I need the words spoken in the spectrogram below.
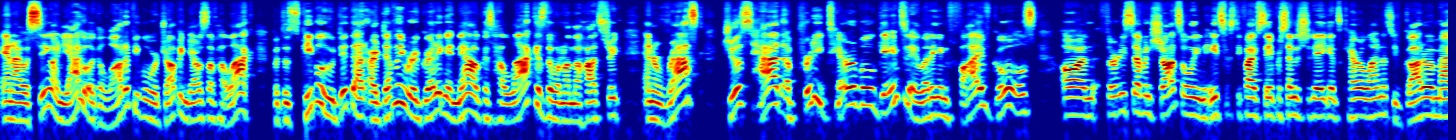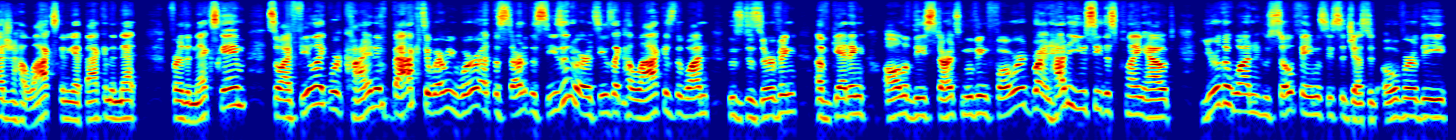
And I was seeing on Yahoo, like a lot of people were dropping Yaroslav Halak, but those people who did that are definitely regretting it now because Halak is the one on the hot streak. And Rask just had a pretty terrible game today, letting in five goals on 37 shots, only an 865 save percentage today against Carolina. So you've got to imagine Halak's going to get back in the net for the next game. So I feel like we're kind of back to where we were at the start of the season, where it seems like Halak is the one who's deserving of getting all of these starts moving forward. Brian, how do you see this playing out? You're the one who so famously suggested over the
